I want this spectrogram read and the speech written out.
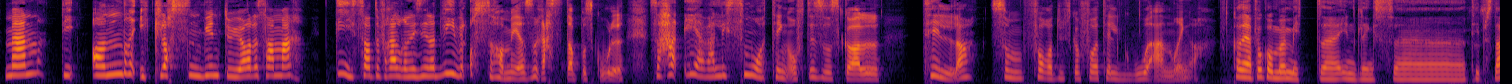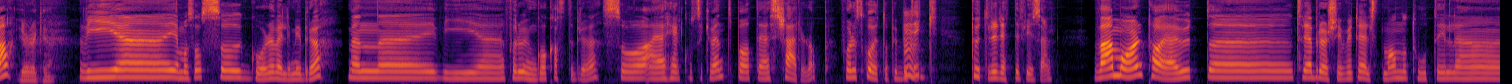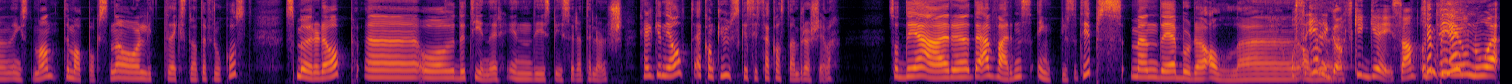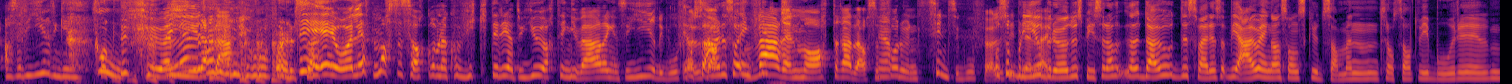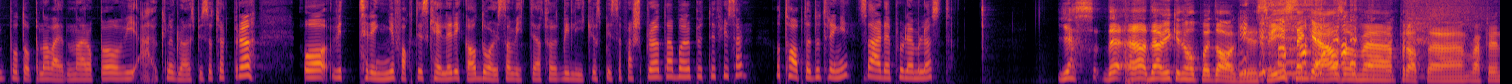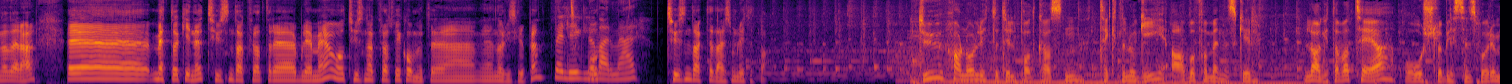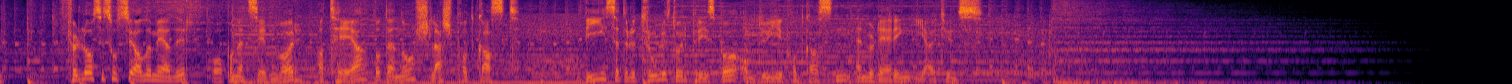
Men de andre i klassen begynte å gjøre det samme. De sa til foreldrene sine at vi vil også ha med oss rester på skolen. Så her er veldig små ting ofte som skal til da, som for at du skal få til gode endringer. Kan jeg få komme med mitt uh, yndlingstips da? Gjør det ikke det? Vi, eh, hjemme hos oss så går det veldig mye brød, men eh, vi, eh, for å unngå å kaste brødet, så er jeg helt konsekvent på at jeg skjærer det opp. Får det skåret opp i butikk, putter det rett i fryseren. Hver morgen tar jeg ut uh, tre brødskiver til eldstemann og to til uh, yngstemann til matboksene og litt ekstra til frokost. Smører det opp, uh, og det tiner innen de spiser det til lunsj. Helt genialt. Jeg kan ikke huske sist jeg kasta en brødskive. Så det er, det er verdens enkleste tips, men det burde alle Og så er det ganske gøy, sant? Og det er jo noe Altså, det gir deg en god følelse. god følelse. Det er jo, Jeg har lest masse saker om det, hvor viktig det er at du gjør ting i hverdagen som gir deg gode Ja, så følelser. er det så. Vær en matredder, så Ja. får du en sinnssykt god følelse. Og så blir jo brød du spiser Det er jo dessverre Vi er jo en gang sånn skrudd sammen, tross alt vi bor eh, på toppen av verden her oppe, og vi er jo ikke noe glad i å spise tørt brød. Og vi trenger faktisk heller ikke ha dårlig samvittighet for at vi liker å spise ferskt brød. Det er bare å putte i fryseren og ta opp det du trenger, så er det problemet løst. Yes, det, er- det har vi kunnet holdt på i dagevis, tenker jeg, altså med prateverktøyene dere har. Eh, Mette og Kine, tusen takk for at dere ble med, og tusen takk for at vi kom ut til eh, Norgesgruppen. Veldig hyggelig Og- å være med her. Tusen takk til deg som lyttet på. Du har nå lyttet til podkasten 'Teknologi av og for mennesker', laget av Athea og Oslo Business Forum. Følg oss i sosiale medier og på nettsiden vår athea.no. slash podkast. Vi setter utrolig stor pris på om du gir podkasten en vurdering i iTunes.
